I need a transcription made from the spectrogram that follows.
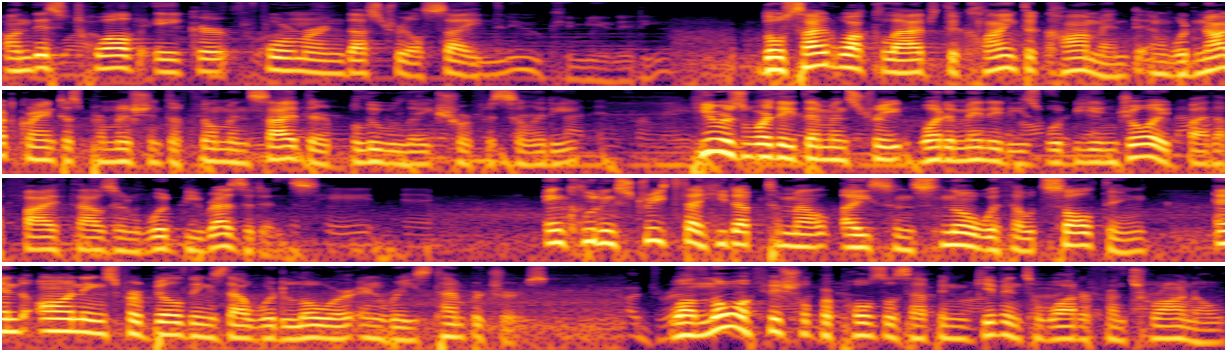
on this 12 acre former industrial site. Though Sidewalk Labs declined to comment and would not grant us permission to film inside their Blue Lakeshore facility, here is where they demonstrate what amenities would be enjoyed by the 5,000 would be residents, including streets that heat up to melt ice and snow without salting, and awnings for buildings that would lower and raise temperatures. While no official proposals have been given to Waterfront Toronto,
